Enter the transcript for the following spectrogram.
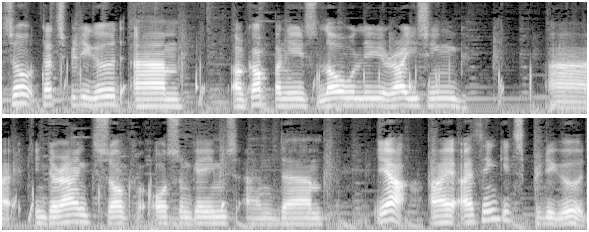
So that's pretty good. Um, our company is slowly rising uh, in the ranks of awesome games and. Um, yeah, I, I think it's pretty good.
